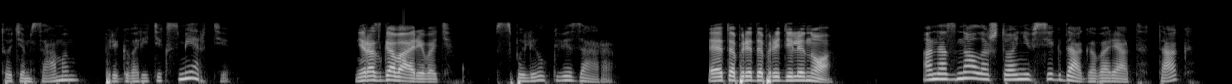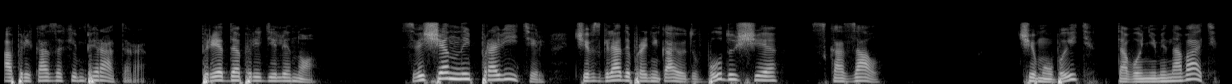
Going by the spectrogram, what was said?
то тем самым приговорите к смерти». «Не разговаривать!» — вспылил Квизара. «Это предопределено!» Она знала, что они всегда говорят так о приказах императора. «Предопределено!» Священный правитель, чьи взгляды проникают в будущее — сказал, «Чему быть, того не миновать,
